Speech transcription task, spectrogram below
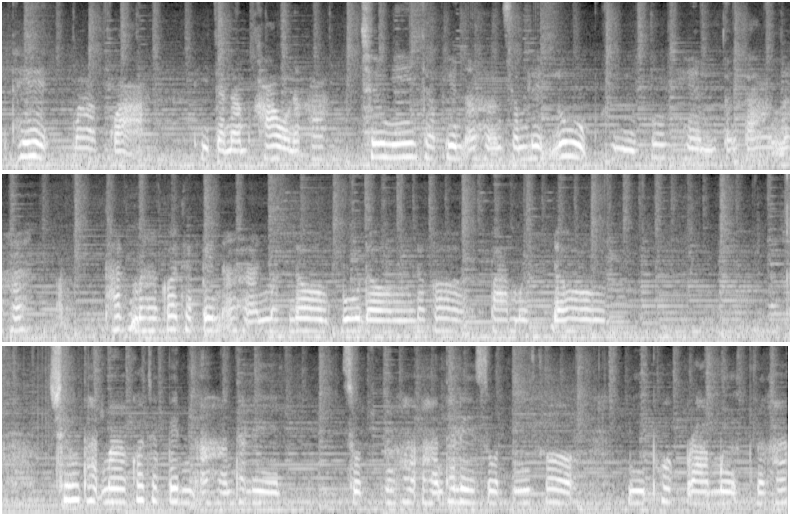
ประเทศมากกว่าที่จะนำเข้านะคะ ชื่อนี้จะเป็นอาหารสำเร็จรูปคือพวกแฮมต่างๆนะคะ ถัดมาก็จะเป็นอาหารหมักดอง ปูดองแล้วก็ปลาหมึกดองเชลฟ์ถัดมาก็จะเป็นอาหารทะเลสดนะคะ อาหารทะเลสดนี้ก็มีพวกปลาหมึกนะคะ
